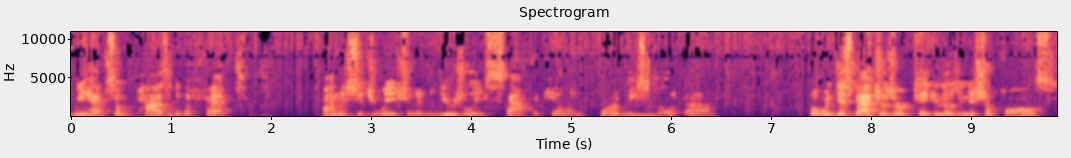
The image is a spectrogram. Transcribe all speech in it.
we have some positive effect on the situation and usually stop the killing or at least mm-hmm. slow it down. But when dispatchers are taking those initial calls,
